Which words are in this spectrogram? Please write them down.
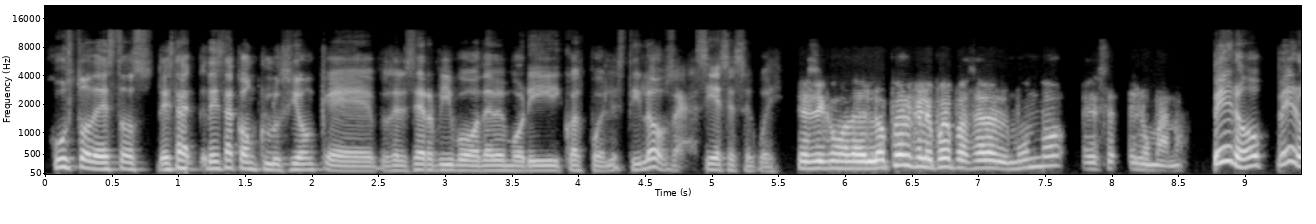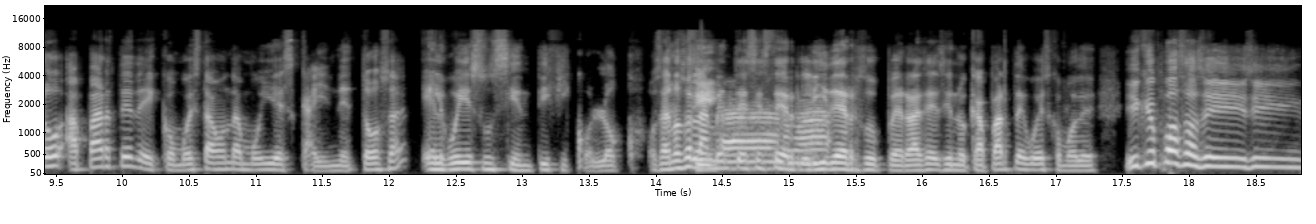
justo de estos, de esta, de esta conclusión que pues, el ser vivo debe morir y cosas por el estilo, o sea, sí es ese güey. Y así como de lo peor que le puede pasar al mundo es el humano. Pero, pero, aparte de como esta onda muy escainetosa, el güey es un científico loco. O sea, no solamente es este Ah, líder super, sino que aparte, güey, es como de, ¿y qué pasa si, si,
